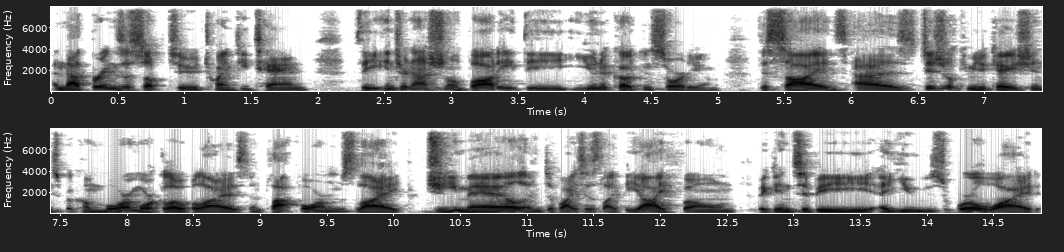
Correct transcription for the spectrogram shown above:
And that brings us up to 2010. The international body, the Unicode Consortium, decides as digital communications become more and more globalized and platforms like Gmail and devices like the iPhone begin to be uh, used worldwide,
